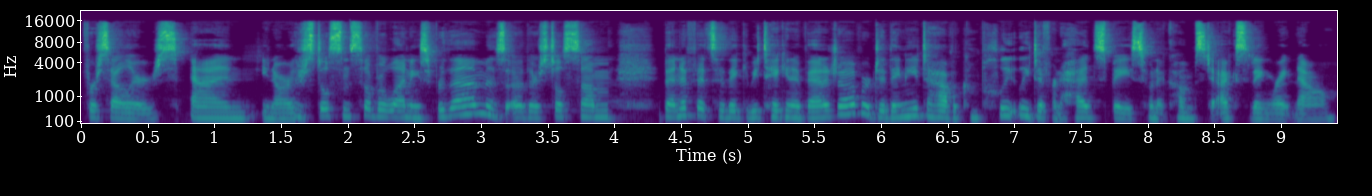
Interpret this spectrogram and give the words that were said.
for sellers? And you know are there still some silver linings for them? Is are there still some benefits that they could be taken advantage of? Or do they need to have a completely different headspace when it comes to exiting right now?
